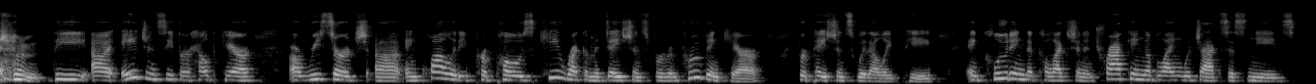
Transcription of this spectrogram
the uh, Agency for Healthcare uh, Research uh, and Quality proposed key recommendations for improving care for patients with LEP, including the collection and tracking of language access needs,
